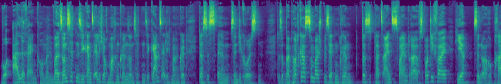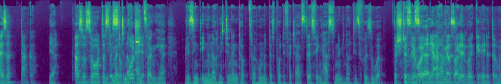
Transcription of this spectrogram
wo alle reinkommen. Weil sonst hätten sie ganz ehrlich auch machen können, sonst hätten sie ganz ehrlich machen können, das ist, ähm, sind die größten. Das, bei Podcasts zum Beispiel, sie hätten können, das ist Platz 1, 2 und 3 auf Spotify, hier sind eure Preise, danke. ja. Also so, das Ich ist möchte so noch Bullshit. eins sagen hier. Wir sind immer noch nicht in den Top 200 der Spotify-Charts. Deswegen hast du nämlich noch diese Frisur. Das stimmt, wir ist wollten ja Wir haben ja gerade über geredet darüber.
